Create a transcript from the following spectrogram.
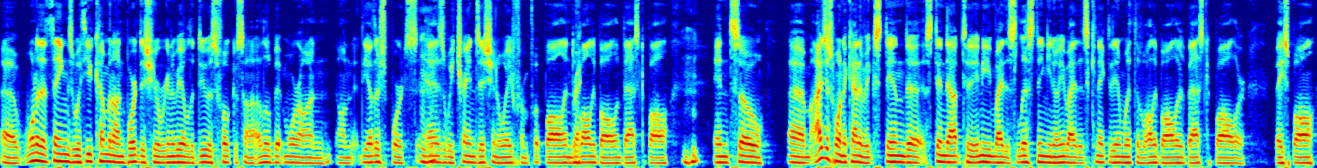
uh, one of the things with you coming on board this year, we're going to be able to do is focus on a little bit more on on the other sports as we transition away from football into Mm-hmm. Right. volleyball and basketball, and so. Um, I just want to kind of extend uh, extend out to anybody that's listening. You know, anybody that's connected in with the volleyball or the basketball or baseball.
